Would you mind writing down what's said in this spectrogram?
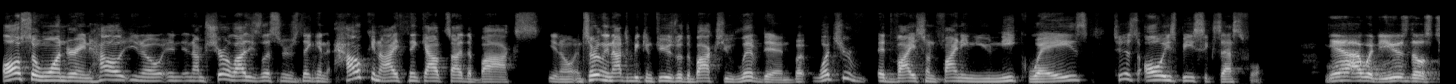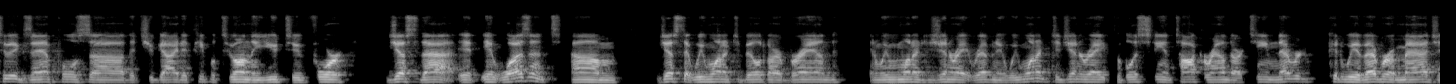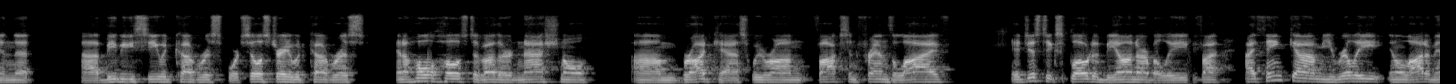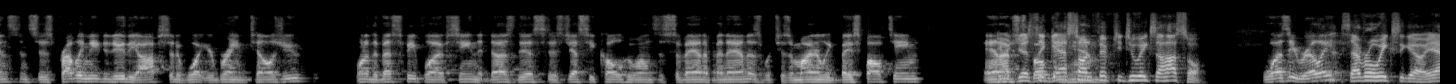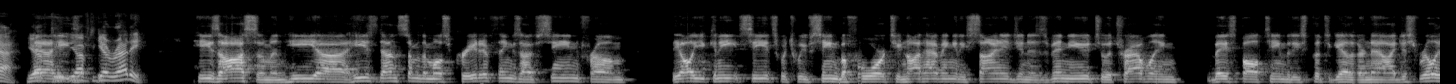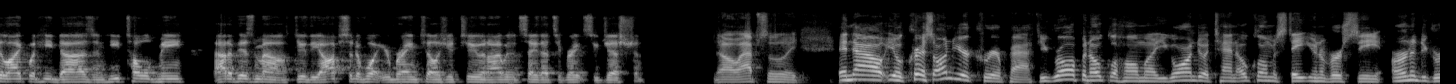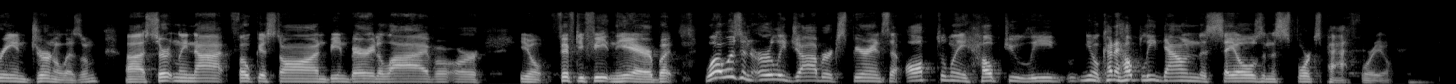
also wondering how you know and, and, i'm sure a lot of these listeners are thinking how can i think outside the box you know and certainly not to be confused with the box you lived in but what's your advice on finding unique ways to just always be successful? Yeah i would use those two examples uh, that you guided people to on the youtube for just that. It, it wasn't um, just that we wanted to build our brand and we wanted to generate revenue. We wanted to generate publicity and talk around our team. Never could we have ever imagined that uh, BBC would cover us, Sports Illustrated would cover us, and a whole host of other national um, broadcasts. We were on Fox and Friends Live. It just exploded beyond our belief. I, I think um, you really, in a lot of instances, probably need to do the opposite of what your brain tells you. One of the best people I've seen that does this is Jesse Cole, who owns the Savannah Bananas, which is a minor league baseball team. And I've just a guest on 52 Weeks of Hustle. Was he really? Several weeks ago. Yeah. You have, yeah, to, you have to get ready he's awesome, and he uh, he's done some of the most creative things I've seen from the all you can eat seats, which we've seen before, to not having any signage in his venue, to a traveling baseball team that he's put together now. I just really like what he does, and he told me out of his mouth, do the opposite of what your brain tells you to, and I would say that's a great suggestion. No, absolutely. And now, you know, Chris, on to your career path. You grow up in Oklahoma. You go on to attend Oklahoma State University, earn a degree in journalism. Uh, certainly not focused on being buried alive or, or, you know, 50 feet in the air. But what was an early job or experience that ultimately helped you lead, you know, kind of help lead down the sales and the sports path for you?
